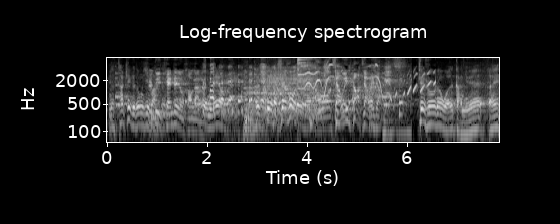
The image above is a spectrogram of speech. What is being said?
那他这个东西吧，是对田震有好感了。呃没有，呃对他身后那个人，哦，吓我一跳，吓我一跳。这时候呢，我感觉哎，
